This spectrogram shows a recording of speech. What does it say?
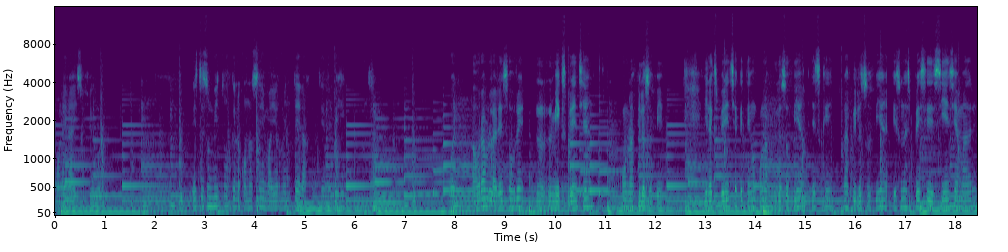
poner ahí su figura. Este es un mito que lo conoce mayormente la gente de México. Ahora hablaré sobre mi experiencia con la filosofía. Y la experiencia que tengo con la filosofía es que la filosofía es una especie de ciencia madre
